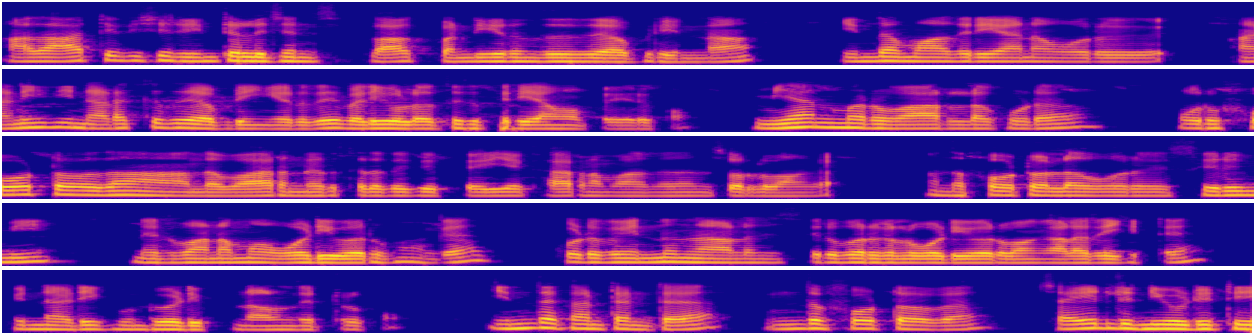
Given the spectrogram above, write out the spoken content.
அது ஆர்டிஃபிஷியல் இன்டெலிஜென்ஸ் பிளாக் பண்ணியிருந்தது அப்படின்னா இந்த மாதிரியான ஒரு அநீதி நடக்குது அப்படிங்கிறது வெளி உலகத்துக்கு தெரியாமல் போயிருக்கும். மியான்மர் வாரில் கூட ஒரு ஃபோட்டோ தான் அந்த வாரம் நிறுத்துறதுக்கு பெரிய காரணமாக இருந்ததுன்னு சொல்லுவாங்க. அந்த ஃபோட்டோவில் ஒரு சிறுமி நிர்வாணமாக ஓடி வருவாங்க. கூடவே இன்னும் நாலஞ்சு சிறுவர்கள் ஓடி வருவாங்க அலறிக்கிட்டு. பின்னாடி குண்டு வெடிப்பு நடந்துட்டு இருக்கும் இந்த கண்டென்ட்டை இந்த ஃபோட்டோவை சைல்டு நியூடிட்டி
